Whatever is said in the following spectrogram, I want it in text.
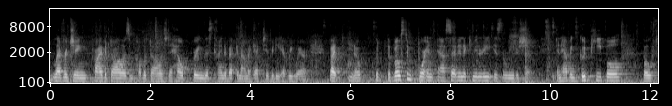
leveraging private dollars and public dollars to help bring this kind of economic activity everywhere. But you know, the, the most important asset in a community is the leadership and having good people, both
